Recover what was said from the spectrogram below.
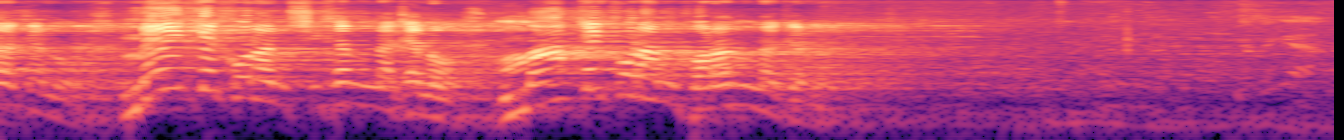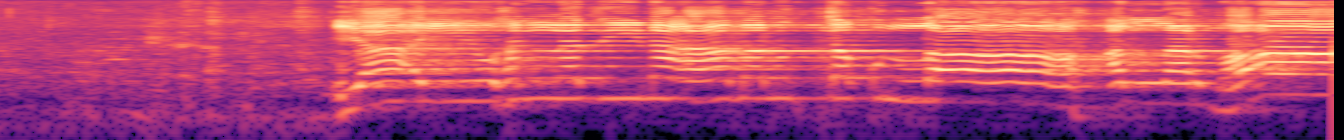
না কেন? মেয়েকে কোরআন শিখান না কেন? মাকে কোরআন পড়ান না কেন? ইয়া আল্লাহর ভয়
